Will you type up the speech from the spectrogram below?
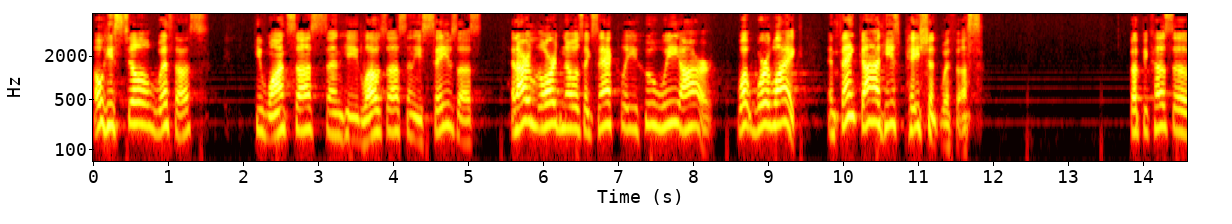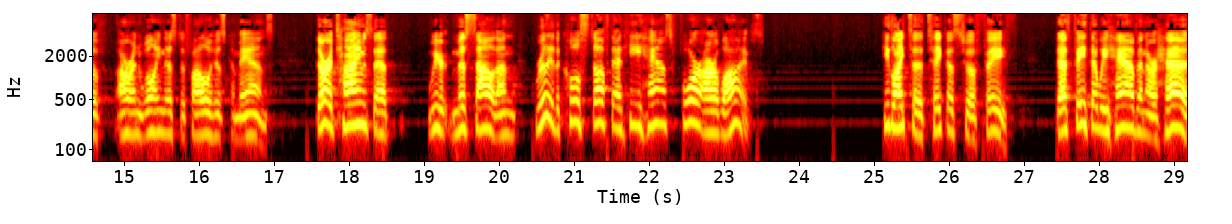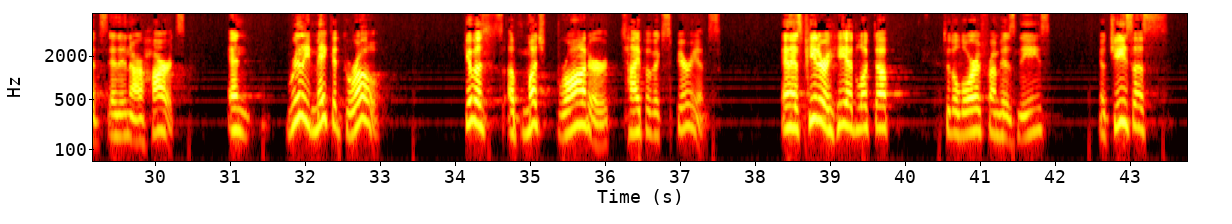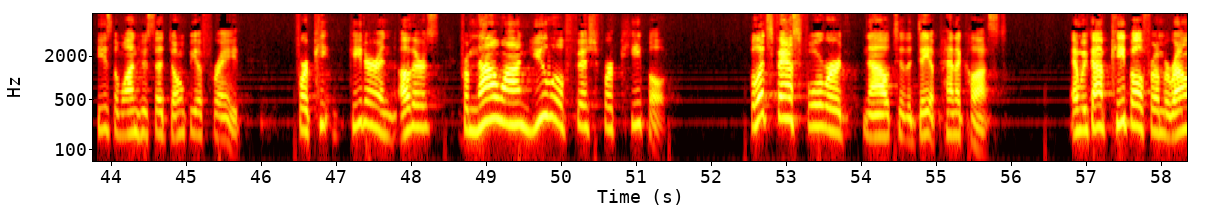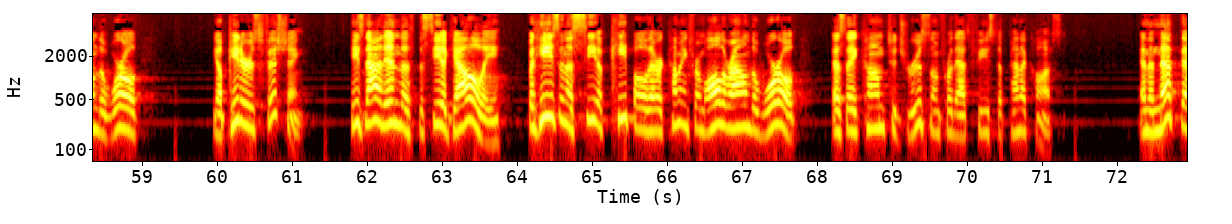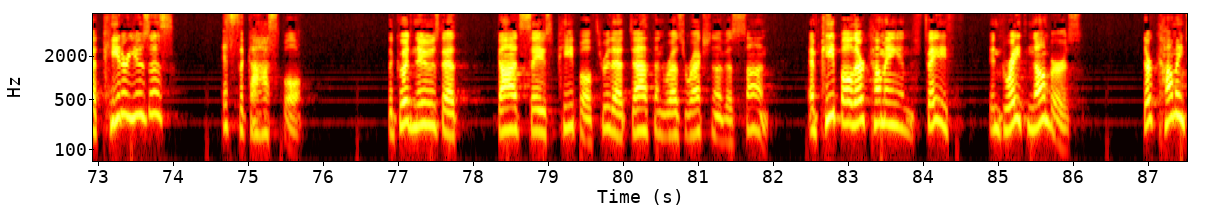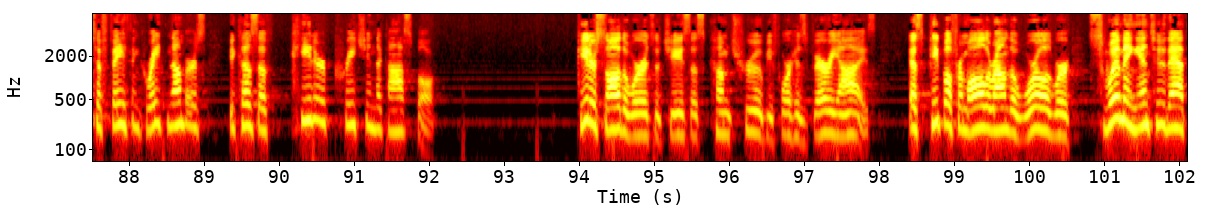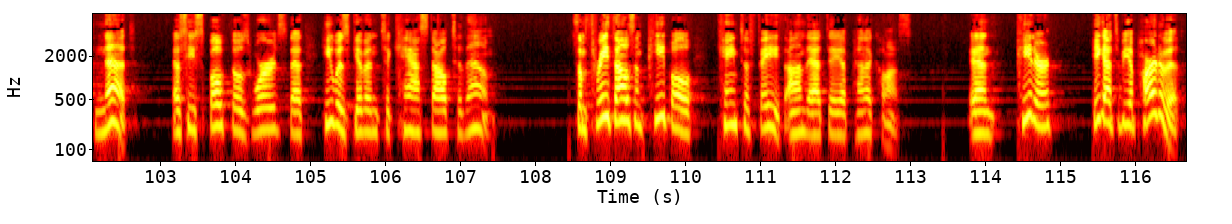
Oh, He's still with us. He wants us and He loves us and He saves us. And our Lord knows exactly who we are, what we're like. And thank God He's patient with us. But because of our unwillingness to follow His commands, there are times that we miss out on really the cool stuff that He has for our lives. He'd like to take us to a faith, that faith that we have in our heads and in our hearts, and really make it grow. Give us a much broader type of experience. And as Peter, he had looked up to the Lord from his knees, you know, Jesus, he's the one who said, Don't be afraid. For P- Peter and others, from now on, you will fish for people. But let's fast forward now to the day of Pentecost. And we've got people from around the world. You know, Peter is fishing. He's not in the, the Sea of Galilee, but he's in a sea of people that are coming from all around the world as they come to Jerusalem for that feast of Pentecost. And the net that Peter uses, it's the gospel. The good news that God saves people through that death and resurrection of his son. And people, they're coming in faith in great numbers. They're coming to faith in great numbers because of Peter preaching the gospel. Peter saw the words of Jesus come true before his very eyes as people from all around the world were swimming into that net as he spoke those words that he was given to cast out to them. Some 3,000 people came to faith on that day of Pentecost. And Peter, he got to be a part of it.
